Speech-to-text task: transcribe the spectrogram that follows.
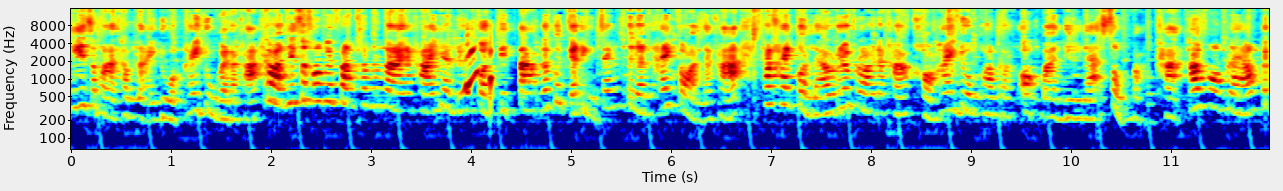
พี่จะมาทำนายดวงให้ดูกันนะคะ ก่อนที่จะเข้าไปฟังคำทำนายนะคะ อย่าลืมกดติดตามและกดกระดิ่งแจ้งเตือนให้ก่อนนะคะ ถ้าใครกดแล้วเรียบร้อยนะคะ ขอให้ดวงความรักออกมาดีและสมหวังค่ะ ถ้าพร้อมแล้วไป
